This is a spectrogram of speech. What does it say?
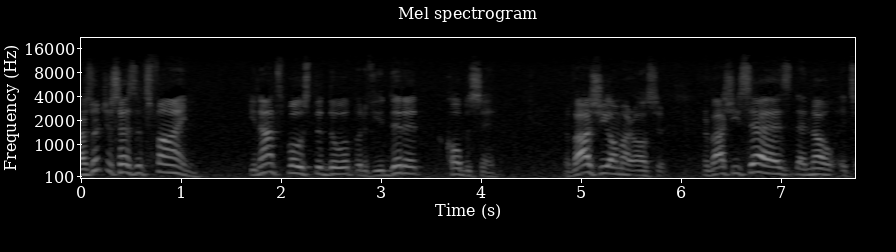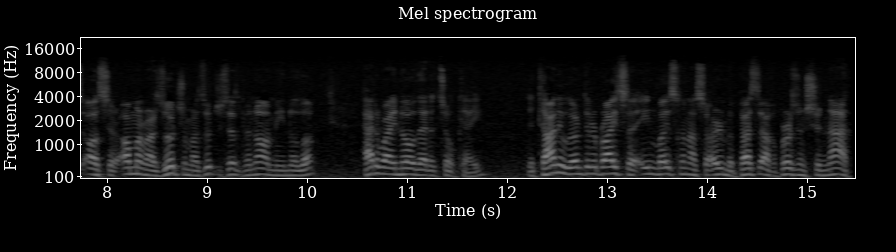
Marzucha says it's fine. You're not supposed to do it, but if you did it, kol b'sein. Ravashi Omar Osir. Ravashi says that no, it's Osir. Omar Marzucha. Marzucha says, V'no minula. How do I know that it's okay? The Tani we learned in the Brisa, Ein leischan asarim b'pesach. A person should not.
